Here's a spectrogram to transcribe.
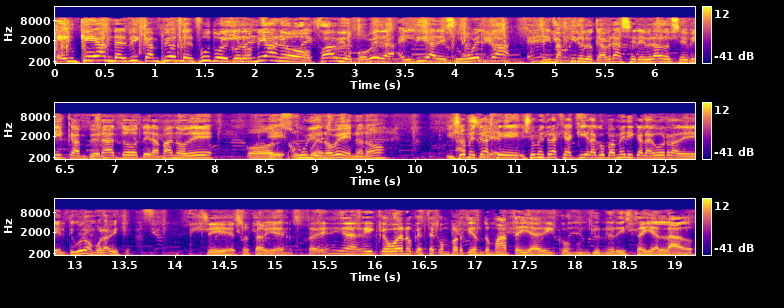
¿En qué anda el bicampeón del fútbol colombiano? Fabio Poveda, el día de su vuelta, me imagino lo que habrá celebrado ese bicampeonato de la mano de eh, Julio. Noveno, ¿no? Y yo me traje, es. yo me traje aquí a la Copa América la gorra del tiburón, ¿vos la viste? Sí, eso está bien, eso está bien. Y, y qué bueno que esté compartiendo mate y ahí con un juniorista ahí al lado.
